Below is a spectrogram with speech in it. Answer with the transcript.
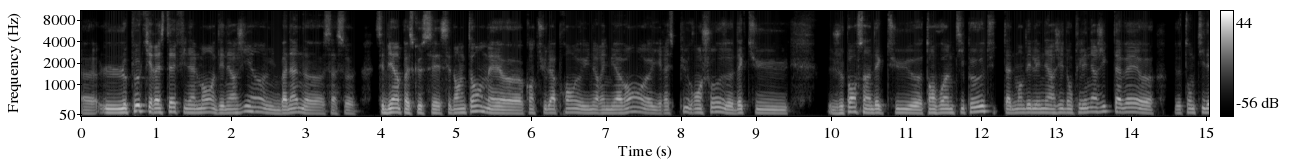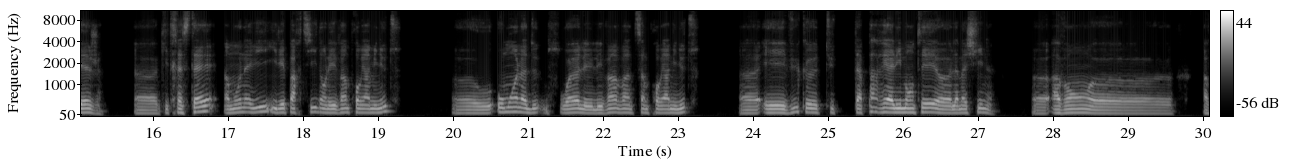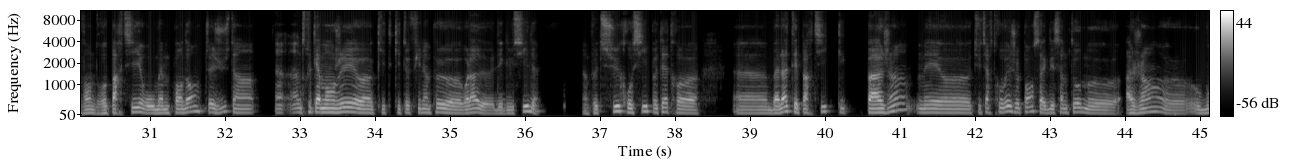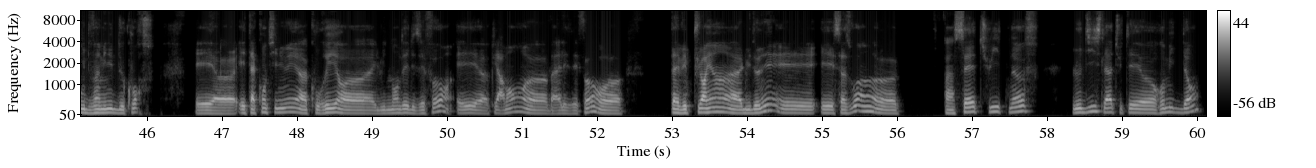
euh, le peu qui restait finalement d'énergie, hein, une banane, euh, ça se, c'est bien parce que c'est dans le temps, mais euh, quand tu la prends une heure et demie avant, euh, il reste plus grand-chose. Dès que tu, je pense, hein, dès que tu euh, t'envoies un petit peu, tu t'as demandé de l'énergie. Donc l'énergie que tu avais de ton petit-déj euh, qui te restait, à mon avis, il est parti dans les 20 premières minutes, euh, au moins la deux- ouais, les, les 20-25 premières minutes. Euh, et vu que tu t'as pas réalimenté la machine avant, avant de repartir ou même pendant, tu as juste un, un- truc à manger qui, te qui te file un peu voilà, de- des glucides, un peu de sucre aussi peut-être. euh, bah là, tu es parti, pas à jeun, mais euh, tu t'es retrouvé, je pense, avec des symptômes euh, à jeun euh, au bout de 20 minutes de course. Et tu as continué à courir et lui demander des efforts. Et clairement, bah, les efforts, euh, t'avais plus rien à lui donner et, et ça se voit. Hein, enfin, 7, 8, 9, le 10, là, tu t'es remis dedans.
